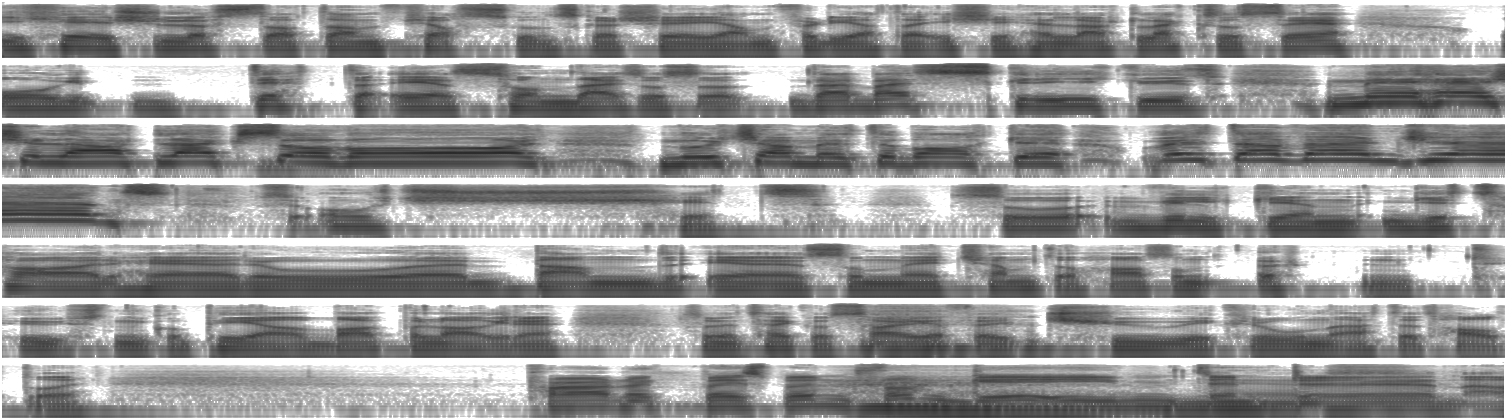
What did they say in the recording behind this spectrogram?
jeg har ikke lyst til at den fiaskoen skal skje igjen fordi at jeg ikke har lært leksa si. Og dette er sånn de som De bare skriker ut 'Vi har ikke lært leksa vår! Nå kommer vi tilbake with a vengeance!' Så, oh, shit. Så hvilken gitarhero-band er det som jeg kommer til å ha sånn 18 000 kopier bak på lageret, som jeg tenker å selge for 20 kroner etter et halvt år? Product placement from game Yes. no.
